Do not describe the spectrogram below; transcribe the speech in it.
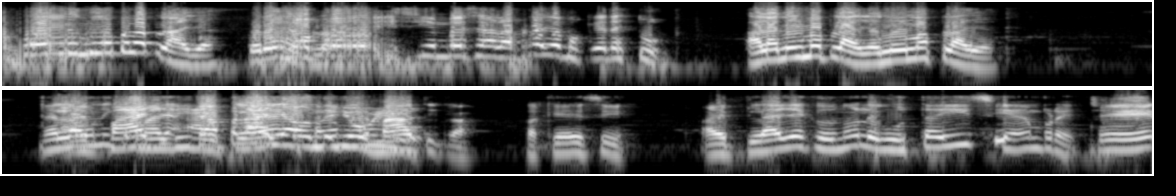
no puedes ir un día para la playa, por No puedo ir 100 veces a la playa porque eres tú. A la misma playa, no hay más playa. Es la Hay única playa- maldita playa donde yo vivo. ¿Para qué decir? Hay playas que a uno le gusta ir siempre. Sí,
